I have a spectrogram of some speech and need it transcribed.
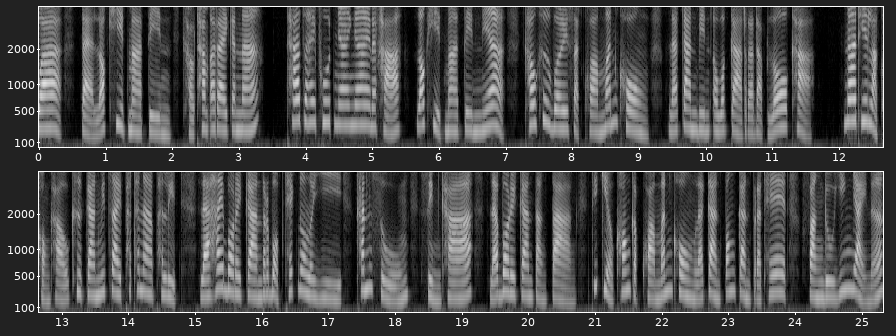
ว่าแต่ล็อกฮีดมาติน เขาทำอะไรกันนะ ถ้าจะให้พูดง่าย ๆนะคะ ล็อกฮีดมาตินเนี่ยเขาคือบริษัทความมั่นคง และการบินอวกาศระดับโลกค่ะ หน้าที่หลักของเขาคือการวิจัยพัฒนาผลิต และให้บริการระบบเทคโนโลยี ขั้นสูง สินค้า และบริการต่างๆ ที่เกี่ยวข้องกับความมั่นคง และการป้องกันประเทศ ฟังดูยิ่งใหญ่เนอะ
